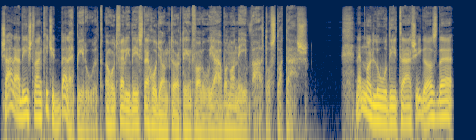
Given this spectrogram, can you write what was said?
Sárádi István kicsit belepirult, ahogy felidézte, hogyan történt valójában a névváltoztatás. Nem nagy lódítás, igaz, de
